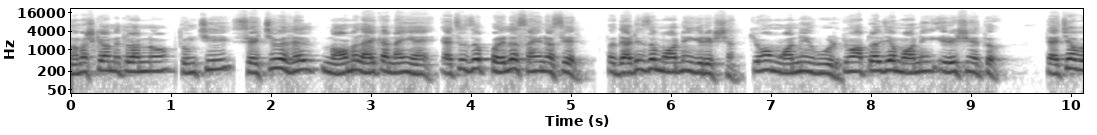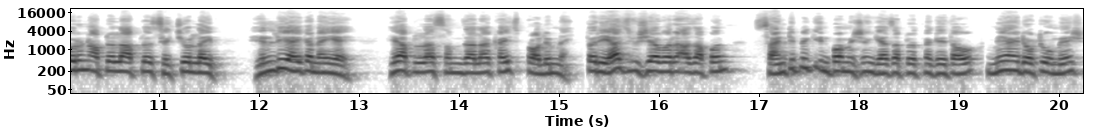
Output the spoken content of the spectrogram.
नमस्कार मित्रांनो तुमची सेक्च्युअल हेल्थ नॉर्मल आहे का नाही आहे याचं जर पहिलं साईन असेल तर that is the morning erection किंवा मॉर्निंग वूड किंवा आपल्याला जे मॉर्निंग इरेक्शन येतं त्याच्यावरून आपल्याला आपलं सेक्च्युअल लाईफ हेल्दी आहे का नाही आहे हे आपल्याला समजायला काहीच प्रॉब्लेम नाही. तर याच विषयावर आज आपण सायंटिफिक इन्फॉर्मेशन घ्यायचा प्रयत्न करीत आहोत. मी आहे doctor Umesh.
